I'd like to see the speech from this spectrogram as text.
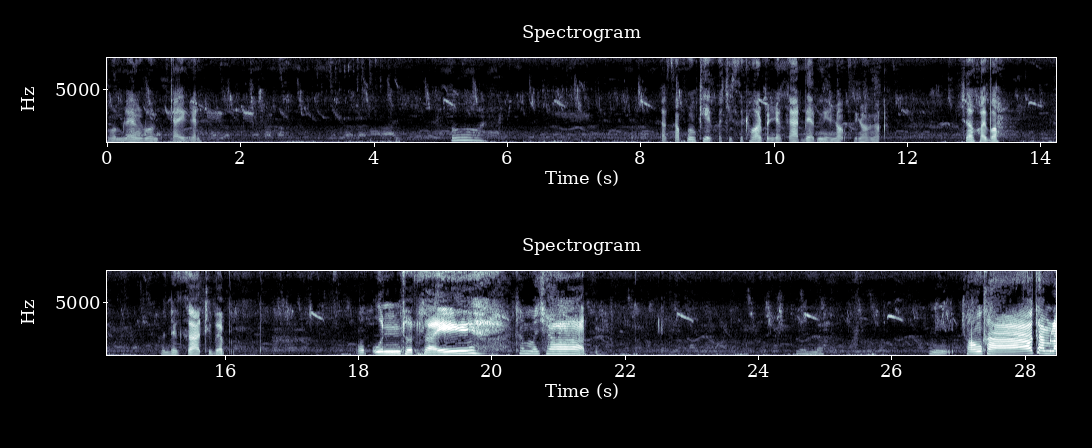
รวมแรงรวมใจกัน โอ้ยแล้วกลับกรุงเทพก็จะคือทอดบรรยากาศแบบนี้เนาะพี่น้องเนาะ เสื้อข่อยบ่บรรยากาศที่แบบ อบอุ่นสดใส ธรรมชาติเห็นไหมนี่ทองขาวทำอะไร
